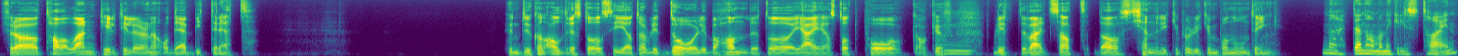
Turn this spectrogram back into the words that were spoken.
fra taleren til tilhørerne, og det er bitterhet. Hun, du kan aldri stå og si at du har blitt dårlig behandlet, og jeg har stått på, har ikke Mm. blitt verdsatt. Da kjenner ikke publikum på noen ting. Nei, den har man ikke lyst til å ta inn.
